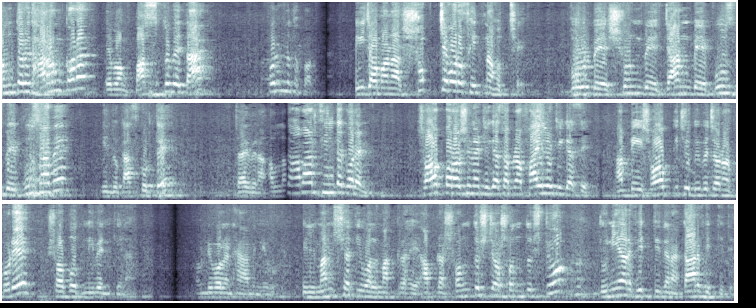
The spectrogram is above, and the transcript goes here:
অন্তরে ধারণ করা এবং বাস্তবে তা পরিণত করা। এই জামানার সবচেয়ে বড় ফিতনা হচ্ছে, বলবে, শুনবে, জানবে, বুঝবে, বুঝাবে, কিন্তু কাজ করতে চাইবে না। আল্লাহ আবার চিন্তা করেন সব পড়াশোনা ঠিক আছে, আপনার ফাইলও ঠিক আছে, আপনি সব কিছু বিবেচনা করে শপথ নিবেন কিনা? আপনি বলেন হ্যাঁ আমি নেব। ইলমানসাতি ওয়াল মাকরাহে, আপনার সন্তুষ্ট, অসন্তুষ্ট দুনিয়ার ভিত্তিতে না, কার ভিত্তিতে?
